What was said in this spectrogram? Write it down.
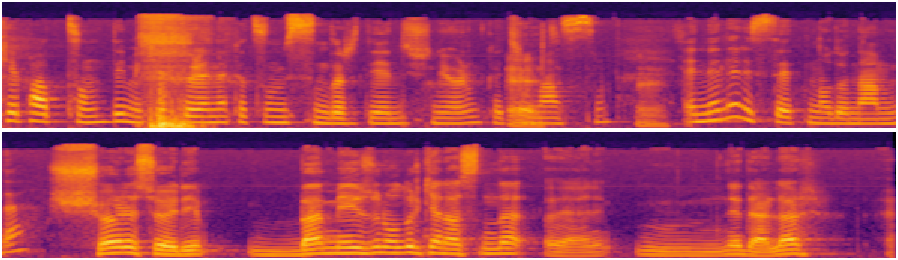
Kep attın değil mi? Kep törenine katılmışsındır diye düşünüyorum. Kaçırmazsın. Evet. E, neler hissettin o dönemde? Şöyle söyleyeyim. Ben mezun olurken aslında e, yani hmm, ne derler? Ee,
